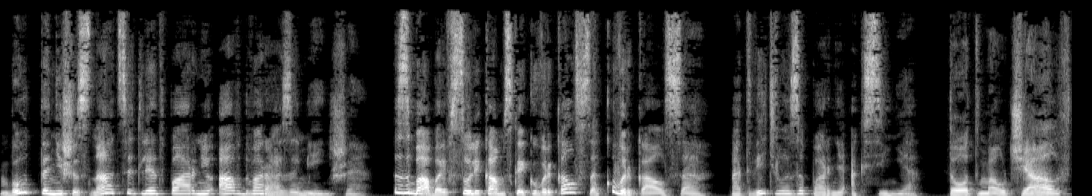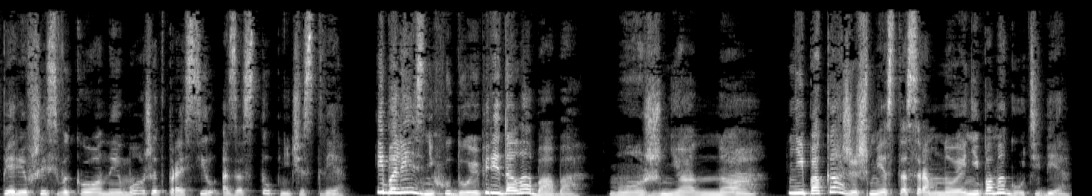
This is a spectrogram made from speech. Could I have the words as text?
Будто не шестнадцать лет парню, а в два раза меньше. «С бабой в Соликамской кувыркался? Кувыркался», — ответила за парня Аксинья. Тот молчал, вперевшись в иконы, может, просил о заступничестве. «И болезнь худую передала баба». «Можня она...» «Не покажешь место срамное, не помогу тебе.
